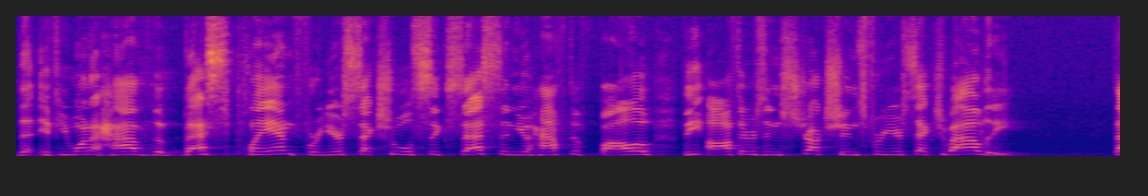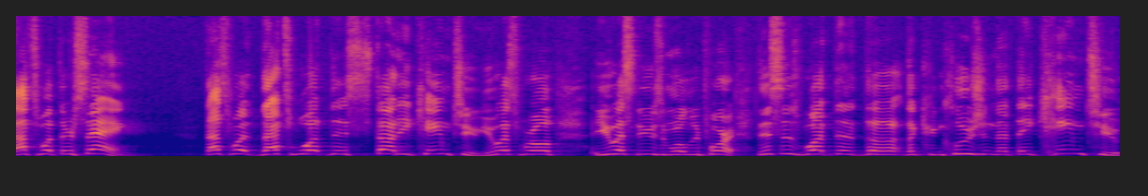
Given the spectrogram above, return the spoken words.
that if you want to have the best plan for your sexual success, then you have to follow the author's instructions for your sexuality. That's what they're saying. That's what, that's what this study came to. U.S. World, U.S. News and World Report. This is what the, the, the conclusion that they came to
